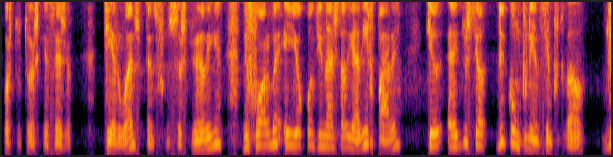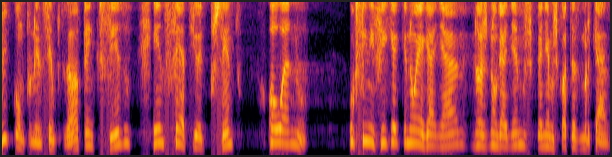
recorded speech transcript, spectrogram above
construtores, quer sejam tier ones, portanto fornecedores de primeira linha, de forma a eu continuar a estar ligado. E reparem que a indústria de componentes em Portugal, de componentes em Portugal, tem crescido entre 7% e 8% ao ano. O que significa que não é ganhar, nós não ganhamos, ganhamos cota de mercado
